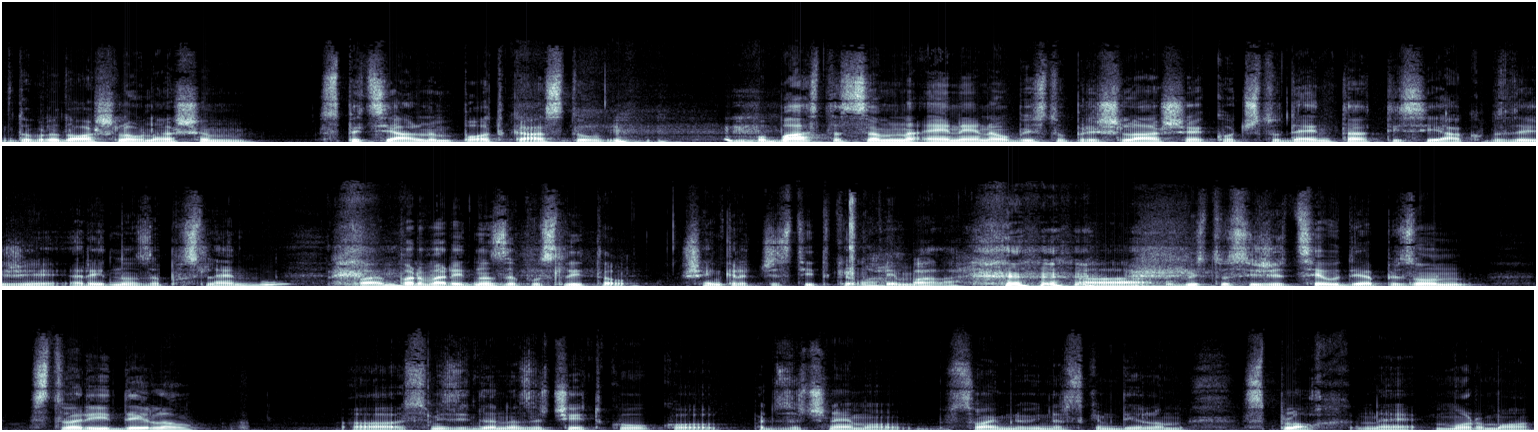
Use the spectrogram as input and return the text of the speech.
dobrodošla v našem specialnem podkastu. Oba sta sem na NN v bistvu prišla še kot študenta, ti si Jakob zdaj že redno zaposlen. To je prva redna zaposlitev, še enkrat čestitke. Oh, hvala. uh, v bistvu si že cel diapazon stvari delal. Uh, se mi zdi, da na začetku, ko pač začnemo s svojim novinarskim delom, sploh ne moramo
